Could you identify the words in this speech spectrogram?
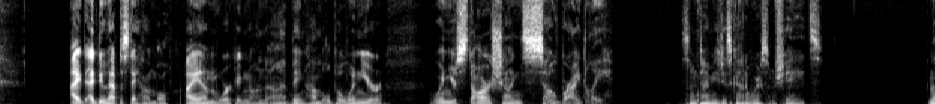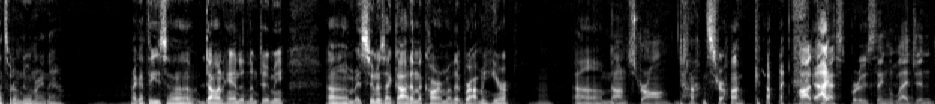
I, I do have to stay humble. I am working on uh, being humble, but when your when your star shines so brightly, sometimes you just gotta wear some shades, and that's what I'm doing right now. I got these. Uh, Don handed them to me um, as soon as I got in the karma that brought me here. Um, Don Strong, Don Strong, God. podcast producing legend.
